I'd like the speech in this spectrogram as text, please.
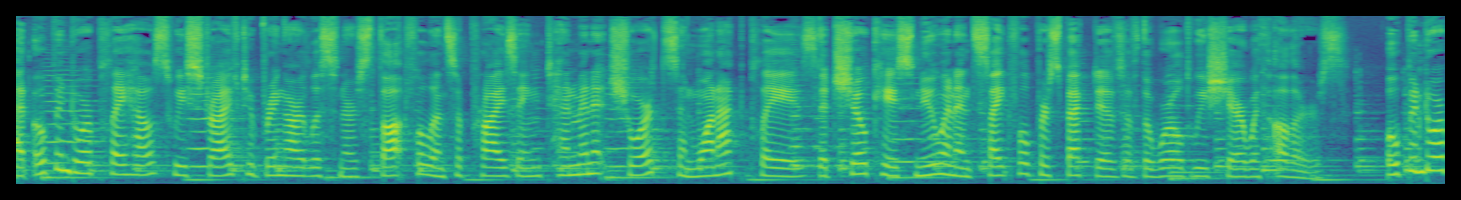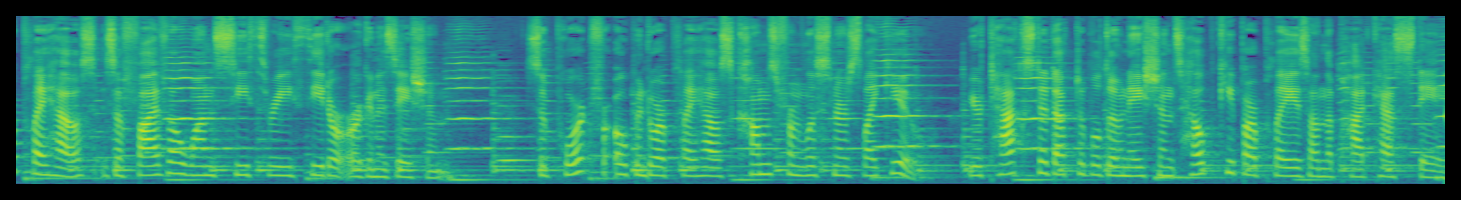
At Open Door Playhouse, we strive to bring our listeners thoughtful and surprising 10 minute shorts and one act plays that showcase new and insightful perspectives of the world we share with others. Open Door Playhouse is a 501c3 theater organization. Support for Open Door Playhouse comes from listeners like you. Your tax deductible donations help keep our plays on the podcast stage.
